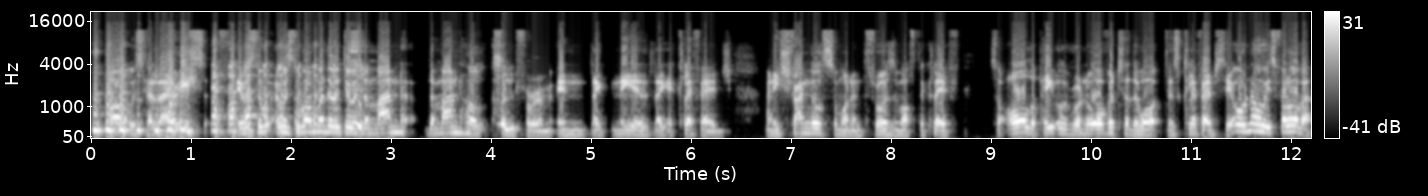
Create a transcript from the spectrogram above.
Oh, it was hilarious. it was the it was the one when they were doing the man the manhunt hunt for him in like near like a cliff edge, and he strangles someone and throws him off the cliff. So all the people run over to the wa- this cliff edge, say, "Oh no, he's fell over!"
